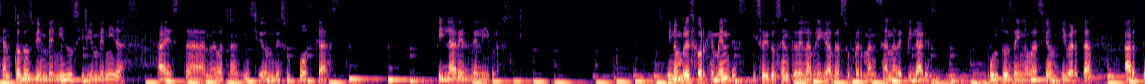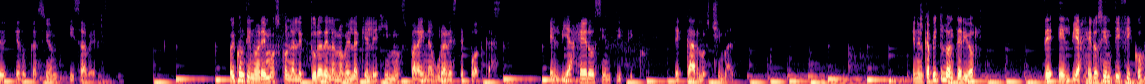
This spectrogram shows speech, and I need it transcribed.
Sean todos bienvenidos y bienvenidas a esta nueva transmisión de su podcast Pilares de Libros. Mi nombre es Jorge Méndez y soy docente de la Brigada Supermanzana de Pilares, puntos de innovación, libertad, arte, educación y saberes. Hoy continuaremos con la lectura de la novela que elegimos para inaugurar este podcast, El viajero científico, de Carlos Chimal. En el capítulo anterior de El viajero científico,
